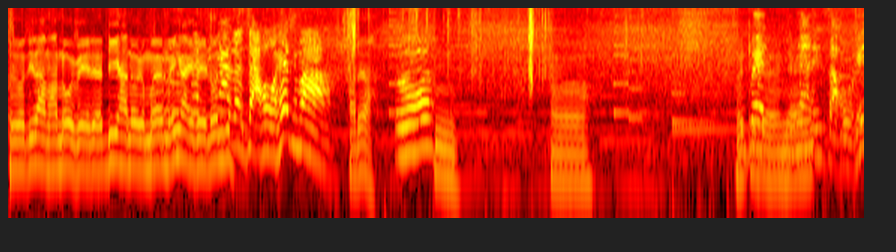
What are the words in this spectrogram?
Rồi đi làm Hà Nội về đi Hà Nội được mấy mấy ngày về luôn chứ. là giả hồ hết mà. À đây à ừ. Ừ. Ờ. Đấy thì về nhà nhà anh hồ hết.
